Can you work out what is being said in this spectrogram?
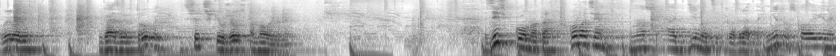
выводы газовых трубы, счетчики уже установлены. Здесь комната. В комнате у нас 11 квадратных метров с половиной.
